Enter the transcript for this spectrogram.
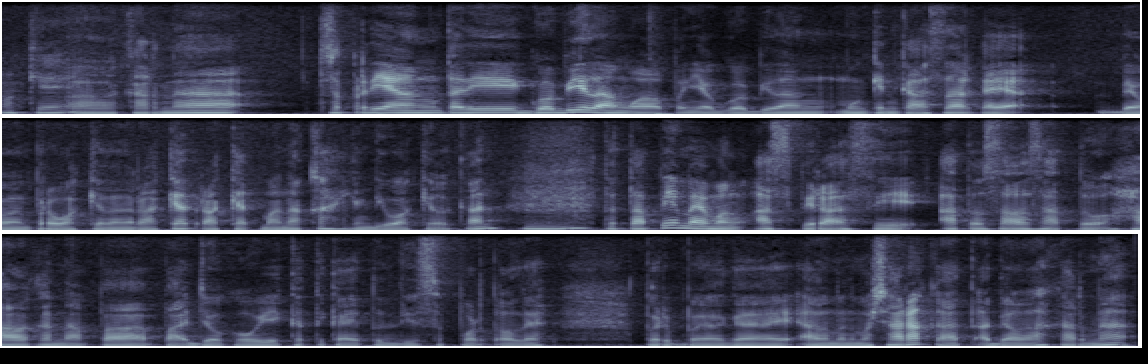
oke. Eh, karena seperti yang tadi gue bilang walaupun ya gue bilang mungkin kasar kayak Dewan Perwakilan Rakyat rakyat manakah yang diwakilkan? Hmm. tetapi memang aspirasi atau salah satu hal kenapa Pak Jokowi ketika itu disupport oleh berbagai elemen masyarakat adalah karena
